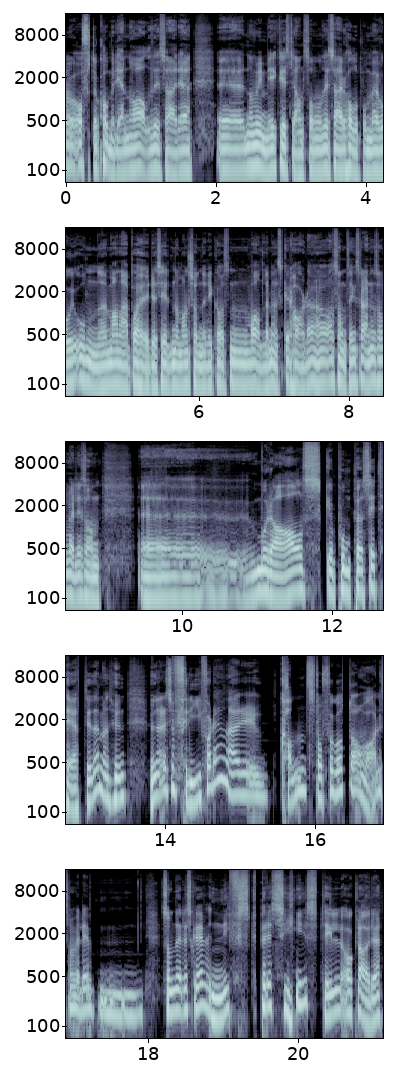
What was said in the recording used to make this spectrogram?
ofte kommer igjen, og alle disse her, uh, når Mimmi Kristiansson og disse her holder på med hvor onde man er på høyresiden, og man skjønner ikke hvordan vanlige mennesker har det, og sånne ting, så er det en sånn veldig sånn uh, moralsk pompøsitet i det, men hun, hun er liksom fri for det, hun er, kan stoffet godt, og var liksom veldig, mm, som dere skrev, nifst presis til å klare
